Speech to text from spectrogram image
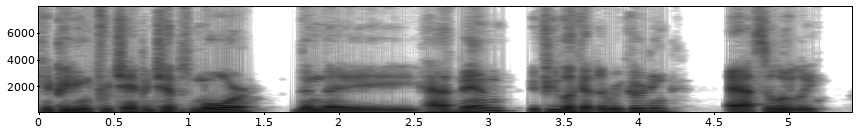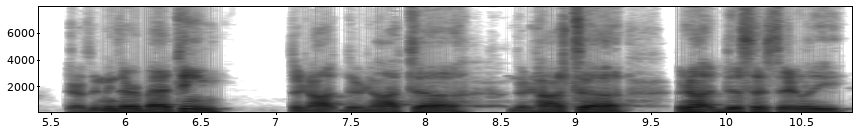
competing for championships more than they have been? If you look at the recruiting, absolutely. Doesn't mean they're a bad team. They're not. They're not. Uh, they're not. Uh, they're not necessarily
